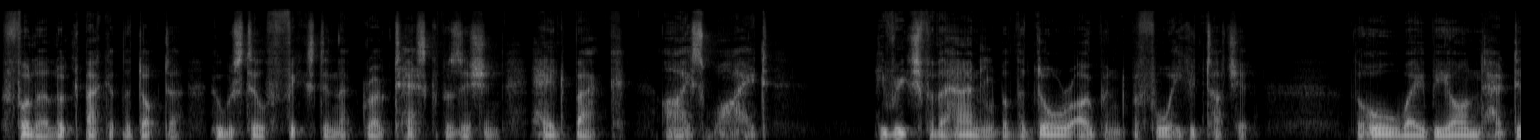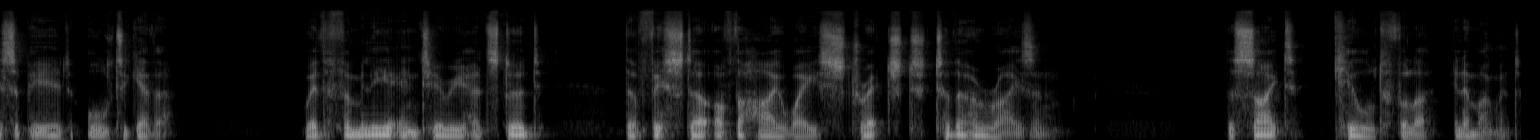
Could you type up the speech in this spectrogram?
Fuller looked back at the doctor, who was still fixed in that grotesque position, head back, eyes wide. He reached for the handle, but the door opened before he could touch it. The hallway beyond had disappeared altogether. Where the familiar interior had stood, the vista of the highway stretched to the horizon. The sight killed Fuller in a moment.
